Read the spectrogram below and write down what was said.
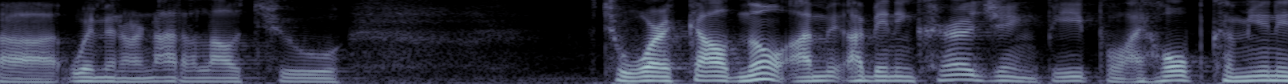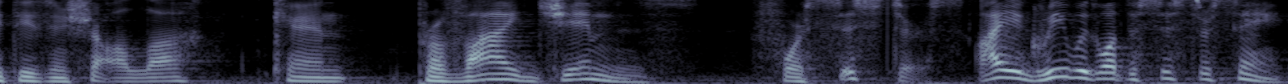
uh, women are not allowed to to work out? No, I'm, I've been encouraging people. I hope communities, inshallah, can provide gyms for sisters. I agree with what the sister's saying.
